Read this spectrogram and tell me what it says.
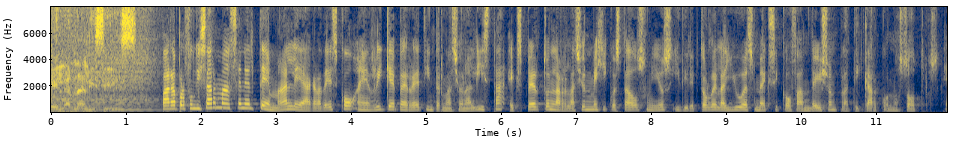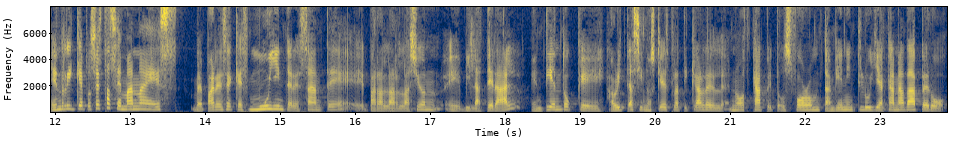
El análisis. Para profundizar más en el tema, le agradezco a Enrique Perret, internacionalista, experto en la relación México-Estados Unidos y director de la US Mexico Foundation, platicar con nosotros. Enrique, pues esta semana es me parece que es muy interesante eh, para la relación eh, bilateral. Entiendo que ahorita si nos quieres platicar del North Capitals Forum también incluye a Canadá, pero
